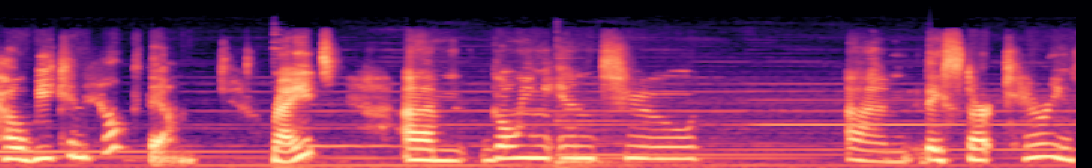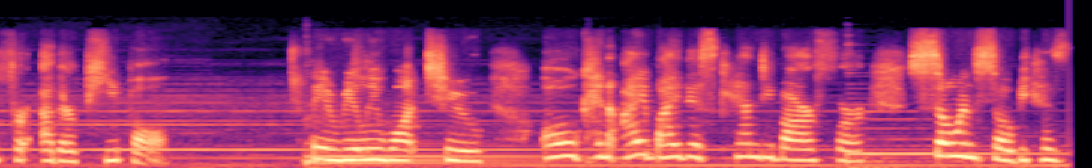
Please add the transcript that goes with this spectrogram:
how we can help them right? Um, going into um, they start caring for other people. They really want to oh can i buy this candy bar for so and so because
